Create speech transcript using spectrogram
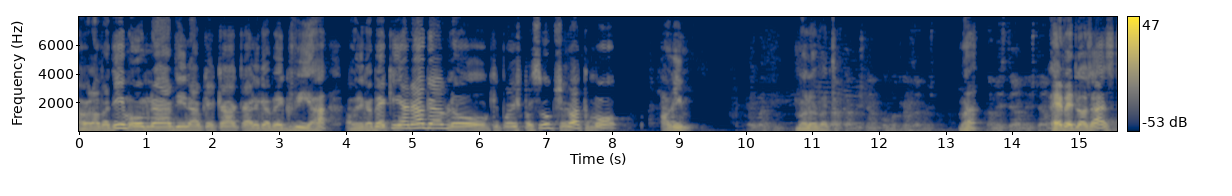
אבל עבדים אומנם דינם כקרקע לגבי גבייה, אבל לגבי קניין אגב לא, כי פה יש פסוק שרק כמו ערים. מה לא הבנתי? מה? יש סתירה בין שתי עבד לא זז?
